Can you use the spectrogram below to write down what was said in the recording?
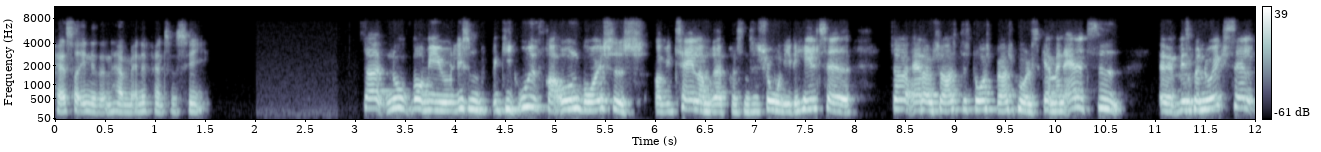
passer ind i den her mandefantasi så nu hvor vi jo ligesom gik ud fra own voices, og vi taler om repræsentation i det hele taget, så er der jo så også det store spørgsmål, skal man altid, øh, hvis man nu ikke selv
